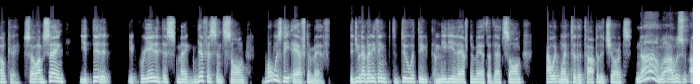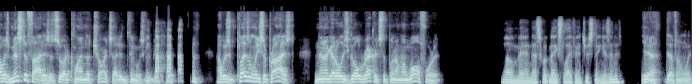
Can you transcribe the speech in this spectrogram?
Okay. So I'm saying you did it. You created this magnificent song. What was the aftermath? Did you have anything to do with the immediate aftermath of that song? How it went to the top of the charts? No, well, I was I was mystified as it sort of climbed the charts. I didn't think it was going to be a hit. I was pleasantly surprised, and then I got all these gold records to put on my wall for it. Oh man, that's what makes life interesting, isn't it? Yeah, definitely.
